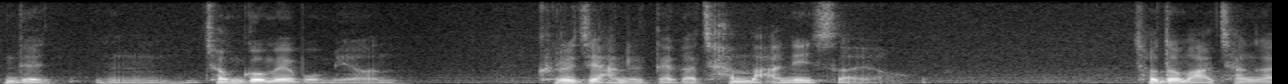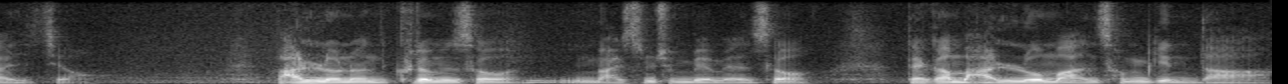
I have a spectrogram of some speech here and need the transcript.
근데 음, 점검해 보면 그러지 않을 때가 참 많이 있어요. 저도 마찬가지죠. 말로는 그러면서 말씀 준비하면서 내가 말로만 섬긴다.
